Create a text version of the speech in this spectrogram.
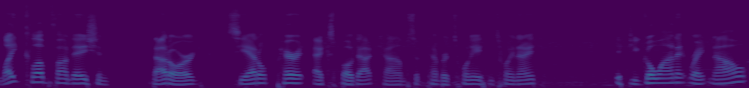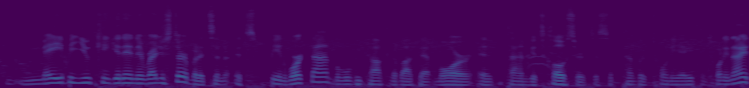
FlightClubFoundation.org, SeattleParrotExpo.com, September 28th and 29th. If you go on it right now, maybe you can get in and register, but it's in, it's being worked on. But we'll be talking about that more as the time gets closer to September 28th and 29th.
